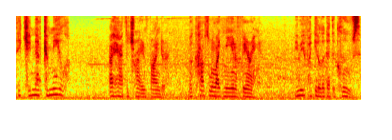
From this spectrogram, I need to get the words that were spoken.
They kidnapped Camila. I had to try and find her, but cops won't like me interfering. Maybe if I get a look at the clues.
